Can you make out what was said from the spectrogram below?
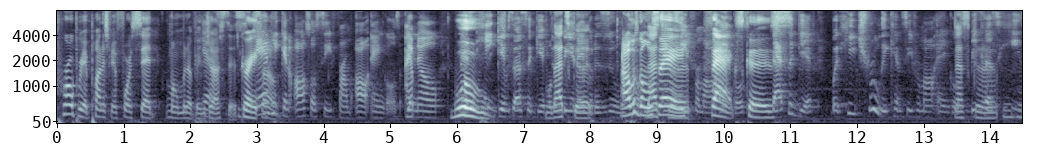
appropriate punishment for said moment of Yes. injustice. Great. and So- he can also see from all angles. Yep. I know Whoa. that he gives us a gift Well, of that's being good. able to zoom. I was gonna say see from all facts because That's a gift, but he truly can see from all angles That's good. because he's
